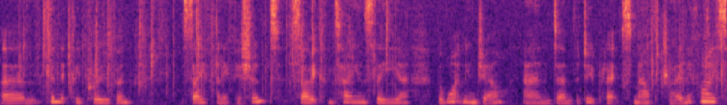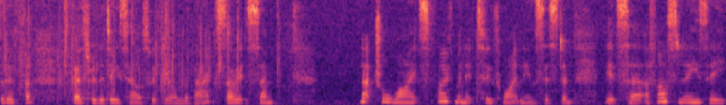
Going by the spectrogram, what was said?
um, clinically proven safe and efficient. So it contains the uh, the whitening gel and um, the duplex mouth tray. And if I sort of uh, go through the details with you on the back, so it's um, natural whites five minute tooth whitening system. It's uh, a fast and easy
